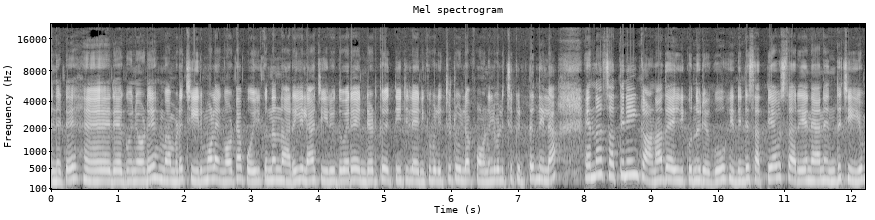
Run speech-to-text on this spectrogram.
എന്നിട്ട് രഘുവിനോട് നമ്മുടെ ചീരുമോൾ എങ്ങോട്ടാണ് പോയിരിക്കുന്നതെന്ന് അറിയില്ല. ചീരു ഇതുവരെ എന്റെ അടുത്ത് എത്തിയിട്ടില്ല. എനിക്ക് വിളിച്ചിട്ടില്ല ഫോണിൽ വിളിച്ച് കിട്ടുന്നില്ല. എന്നാൽ സത്യനെയും കാണാതായിരിക്കുന്നു രഘു. ഇതിന്റെ സത്യാവസ്ഥ അറിയാൻ ഞാൻ എന്ത് ചെയ്യും?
